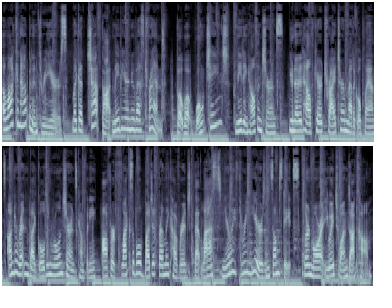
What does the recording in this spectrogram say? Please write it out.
A lot can happen in three years, like a chatbot may be your new best friend. But what won't change? Needing health insurance. United Healthcare Tri Term Medical Plans, underwritten by Golden Rule Insurance Company, offer flexible, budget friendly coverage that lasts nearly three years in some states. Learn more at uh1.com.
